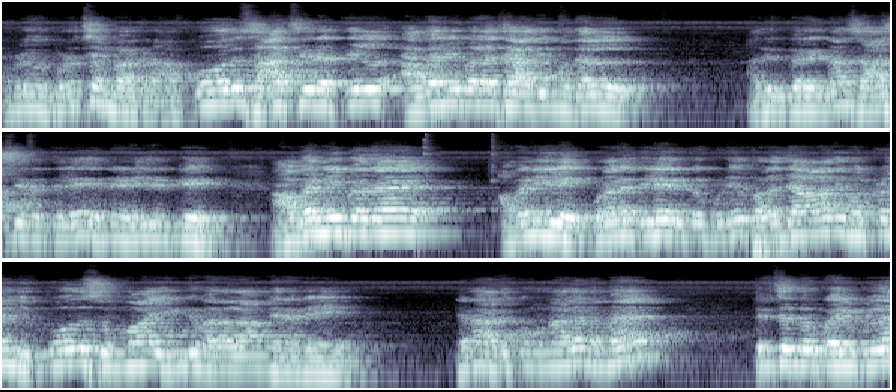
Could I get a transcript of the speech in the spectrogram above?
அப்படி ஒரு புரட்சம் பார்க்கறான். அப்போது சாஸ்திரத்தில் அவனிபல ஜாதி முதல். அதுக்கு பிறகுதான் சாஸ்திரத்திலே என்ன எழுதியிருக்கு? அவனிபத அவனிலே உலகத்திலே இருக்கக்கூடிய பல ஜாதி மக்களும் இப்போது சும்மா இங்கு வரலாம் எனவே. ஏன்னா அதுக்கு முன்னால நம்ம திருச்செந்தூர் கோயிலுக்குள்ள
